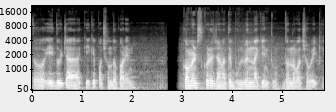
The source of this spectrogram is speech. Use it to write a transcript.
তো এই দইটা কে কে পছন্দ করেন, কমেন্টস করে জানাতে ভুলবেন না কিন্তু। ধন্যবাদ সবাইকে।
